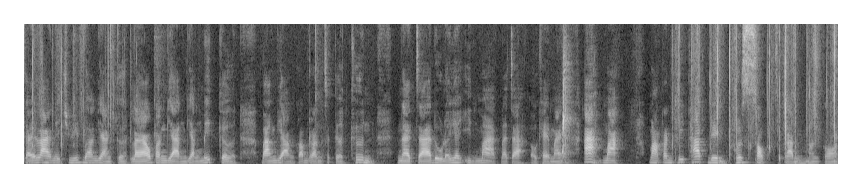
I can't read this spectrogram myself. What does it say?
ไกด์ไลน์ในชีวิตบางอย่างเกิดแล้ว บางอย่างยังไม่เกิด บางอย่างกำลังจะเกิดขึ้นนะจ๊ะดูแล้วอย่าอินมากนะจ๊ะโอเคไหมอะมามากันที่ธาตุเด่นพฤษภกันมังกร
